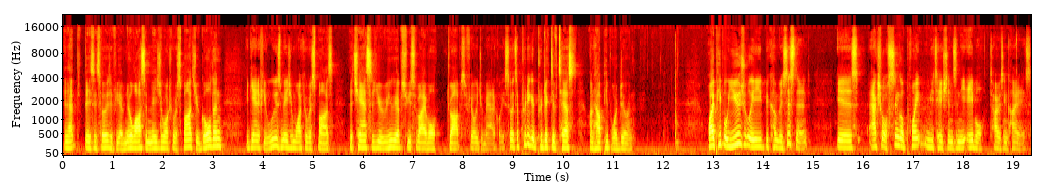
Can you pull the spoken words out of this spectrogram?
And that basically shows if you have no loss of major molecular response, you're golden. Again, if you lose major molecular response, the chance of your relapse-free survival drops fairly dramatically. So it's a pretty good predictive test on how people are doing. Why people usually become resistant is actual single point mutations in the Abl tyrosine kinase.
